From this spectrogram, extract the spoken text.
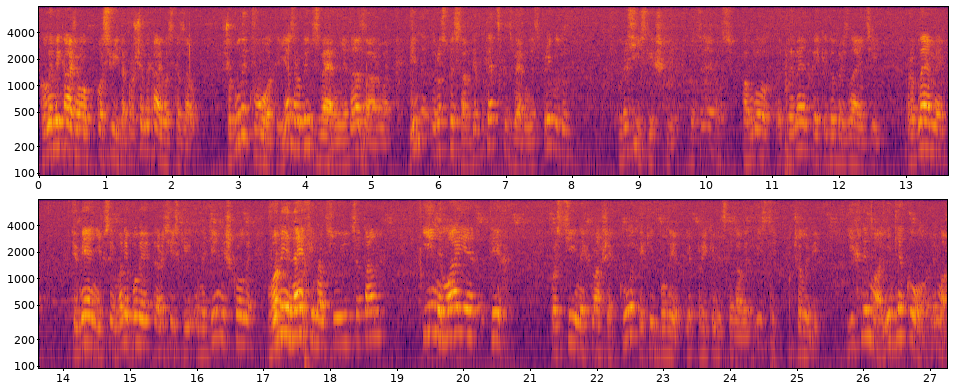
коли ми кажемо освіта, про що Михайло сказав, що були квоти, я зробив звернення до Азарова, він розписав депутатське звернення з приводу російських шкіл. Бо це ось Павло Клименко, який добре знає ці проблеми в Тюмені, всі. вони були російські недільні школи, вони не фінансуються там і немає тих постійних наших квот, які були, про які ви сказали, 200 чоловік. Їх нема, ні для кого нема.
